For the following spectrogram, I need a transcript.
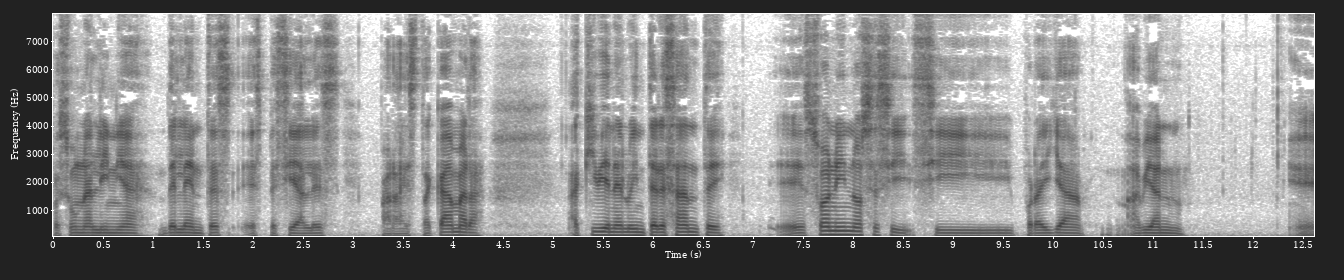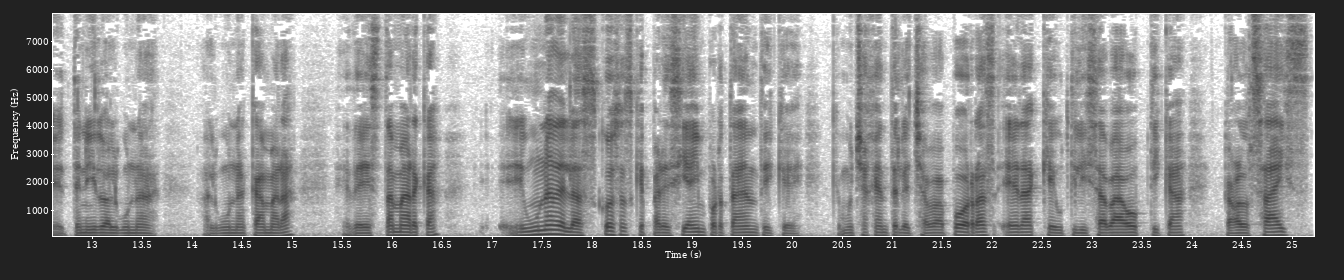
pues una línea de lentes especiales para esta cámara. Aquí viene lo interesante. Eh, Sony no sé si, si por ahí ya habían eh, tenido alguna alguna cámara de esta marca. Eh, una de las cosas que parecía importante y que, que, mucha gente le echaba porras era que utilizaba óptica Carl Zeiss.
